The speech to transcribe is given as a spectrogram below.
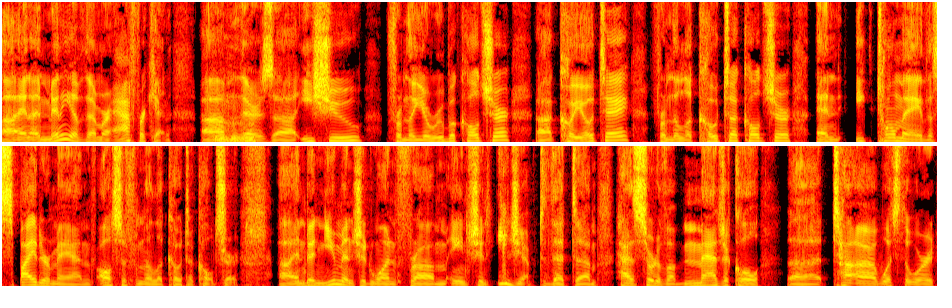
uh, and, and many of them are African. Um, Mhm. There's uh, Eshu from the Yoruba culture, uh, Coyote from the Lakota culture, and Iktomi the Spider Man, also from the Lakota culture. Uh, and Ben, you mentioned one from ancient Egypt that um, has sort of a magical, uh, t- uh, what's the word,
